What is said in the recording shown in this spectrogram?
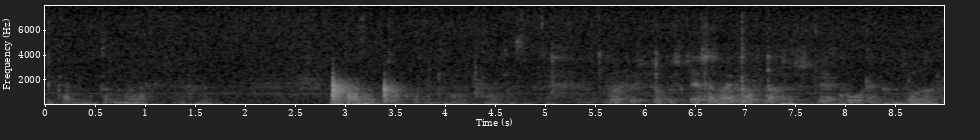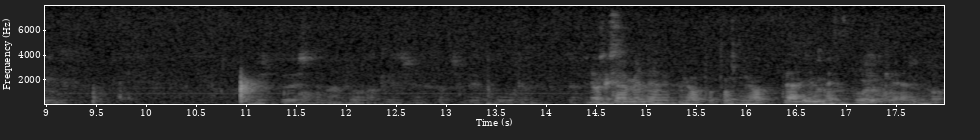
sitä, mutta kyllä. Mutta on se nyt tuo kuitenkin näyttää se sitten. Se voi muuttaa. Joo, siis Tää menee nyt, joo, to- tosiaan, tää ilmeisesti ei käy. Joo.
